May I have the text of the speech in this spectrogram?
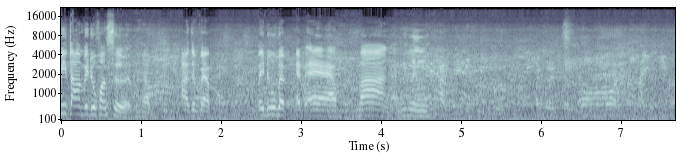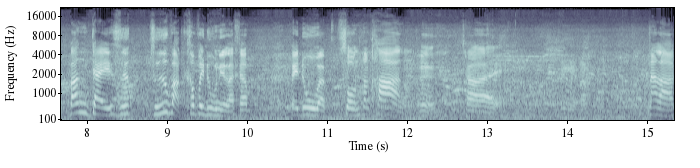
มีตามไปดูคอนเสิร์ตครับอาจจะแบบไปดูแบบแอบแอบๆบ้างนิดนึงตั้งใจซื้อซื้อบัตรเข้าไปดูเนี่ยแหละครับ ไปดูแบบโซนข้างๆเออใช่ น่ารัก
